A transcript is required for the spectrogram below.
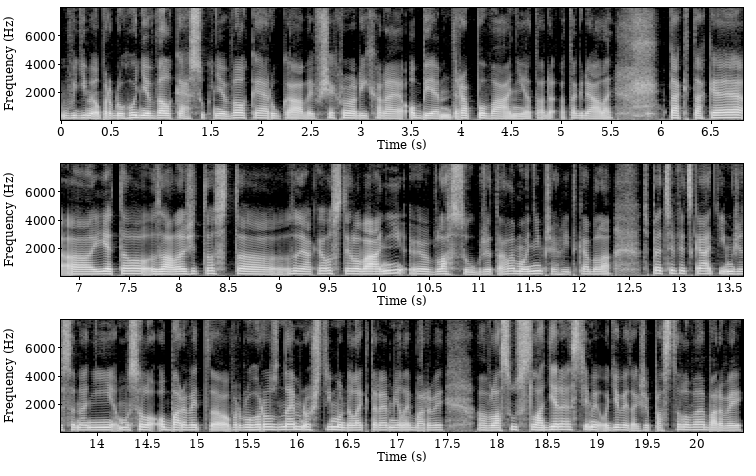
uvidíme opravdu hodně velké sukně, velké rukávy, všechno nadýchané, objem, drapování a, a tak dále. Tak také je to záležitost nějakého stylování e, vlasů, protože tahle modní přehlídka byla specifická tím, že se na ní muselo obarvit opravdu hrozné množství modelek, které měly barvy vlasů sladěné s těmi oděvy, takže pastelové barvy.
